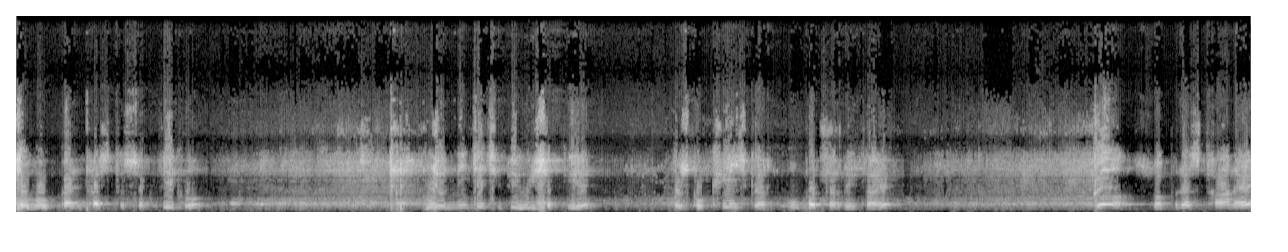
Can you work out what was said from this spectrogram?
तो वो कंठस्थ शक्ति को जो नीचे छिपी हुई शक्ति है उसको खींच कर ऊपर कर देता है क स्वप्न स्थान है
